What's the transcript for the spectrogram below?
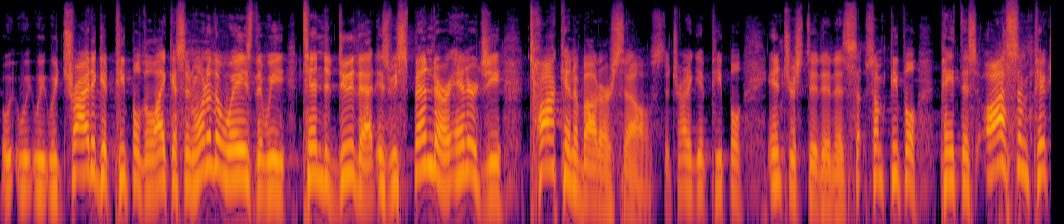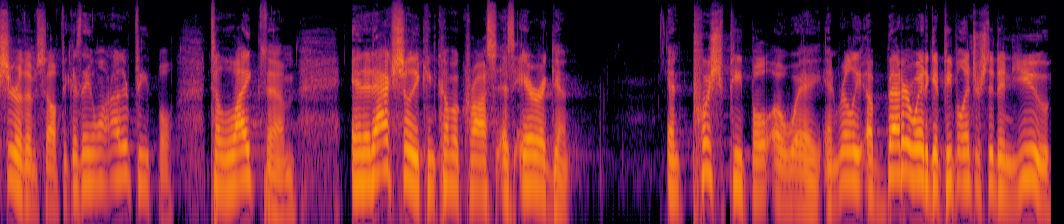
we, we, we, try to get people to like us. And one of the ways that we tend to do that is we spend our energy talking about ourselves to try to get people interested in us. Some people paint this awesome picture of themselves because they want other people to like them. And it actually can come across as arrogant and push people away. And really, a better way to get people interested in you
